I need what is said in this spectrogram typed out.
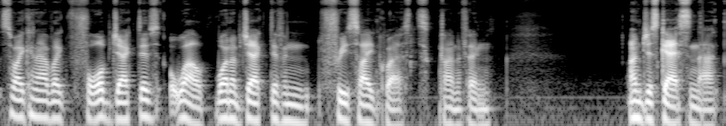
So I can have like four objectives. Well, one objective and three side quests, kind of thing. I'm just guessing that.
